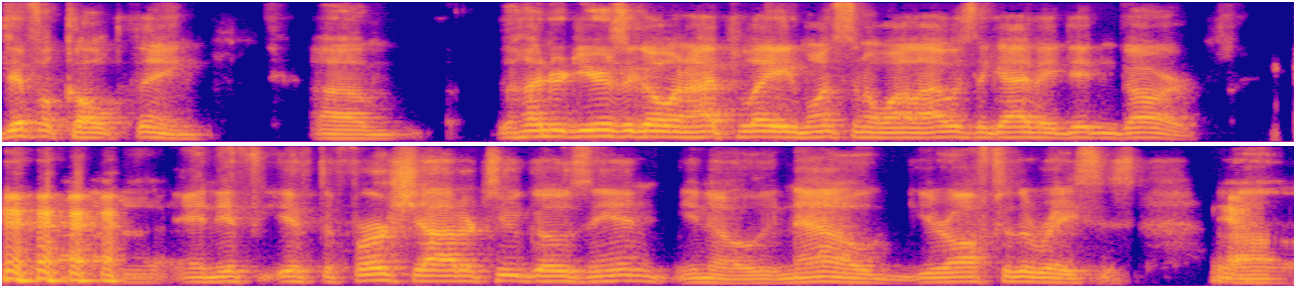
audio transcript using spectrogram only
difficult thing. Um, hundred years ago, when I played, once in a while, I was the guy they didn't guard uh, and if if the first shot or two goes in, you know, now you're off to the races. Yeah. Um,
